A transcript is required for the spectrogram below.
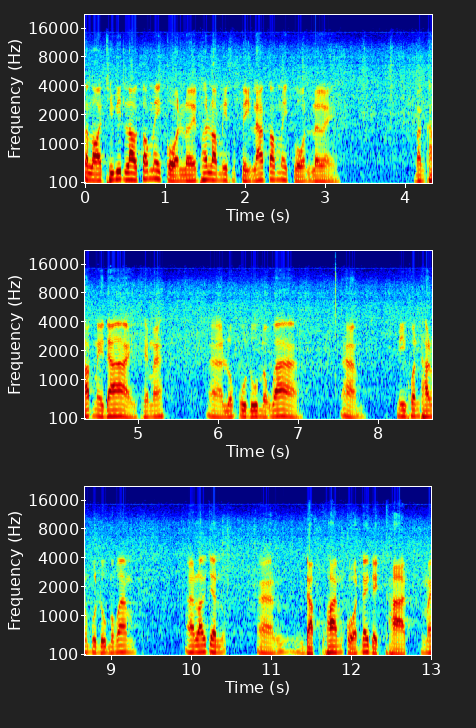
ตลอดชีวิตเราต้องไม่โกรธเลย เพราะเรามีสติแล้วต้องไม่โกรธเลย บังคับไม่ได้ใช่ไหมหลวงปู่ดูบอกว่ามีคนถามหลวงปู่ดูบอกว่าเราจะดับความโกรธได้เด็ดขาดไหม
